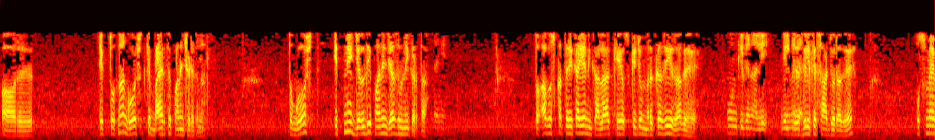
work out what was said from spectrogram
اور ایک تو اتنا گوشت کے باہر سے پانی چھڑکنا۔ تو گوشت اتنی جلدی پانی جذب نہیں کرتا۔ تو اب اس کا طریقہ یہ نکالا کہ اس کی جو مرکزی رگ ہے خون کی جو نالی دل میں دل کے ساتھ جو رگ ہے اس میں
